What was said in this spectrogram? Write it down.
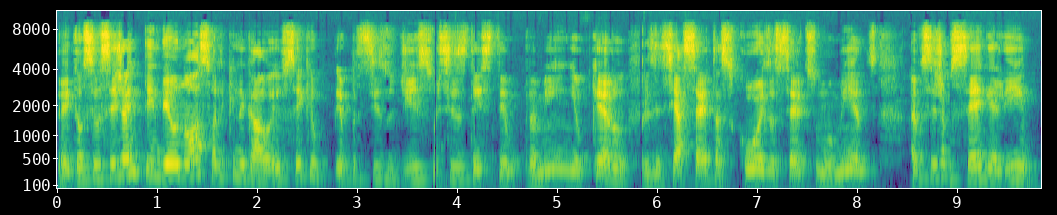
Né? Então, se você já entendeu, nossa, olha que legal, eu sei que eu, eu preciso disso, preciso ter esse tempo para mim, eu quero presenciar certas coisas, certos momentos, aí você já consegue ali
